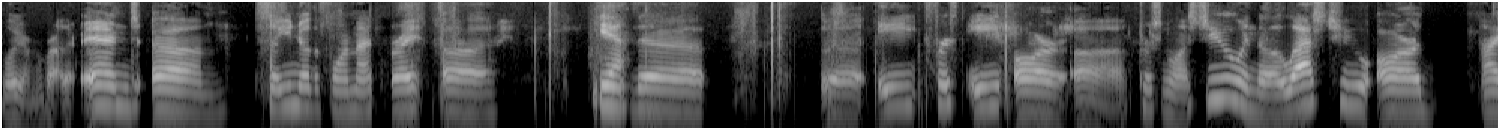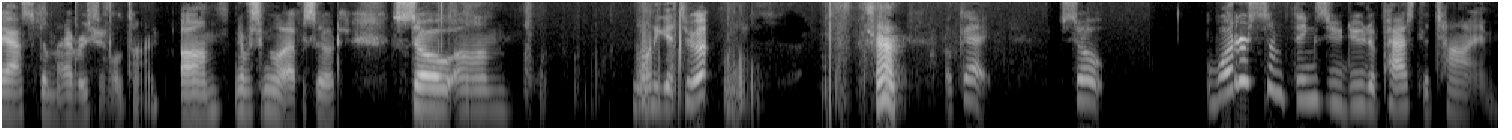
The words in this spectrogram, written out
well, you're my brother, and um, so you know the format, right? Uh, Yeah. the the eight first eight are uh personalized to you, and the last two are I ask them every single time, um, every single episode. So, um, you want to get to it? Sure. Okay. So, what are some things you do to pass the time?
